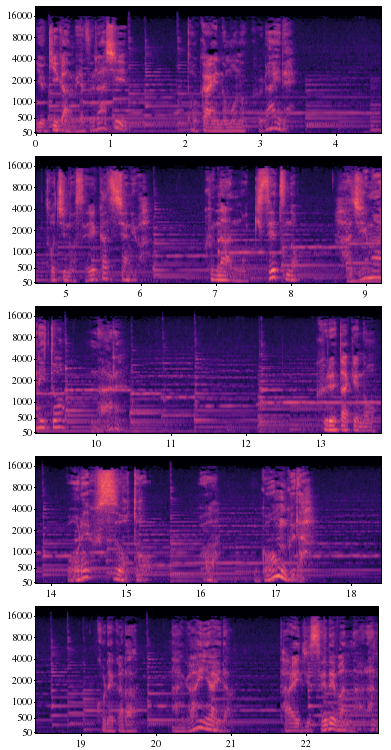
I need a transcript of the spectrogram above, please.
雪が珍しい。都会のものくらいで土地の生活者には苦難の季節の始まりとなる。暮れたけの折れ伏す音はゴングだ。これから長い間退治せねばならぬ。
